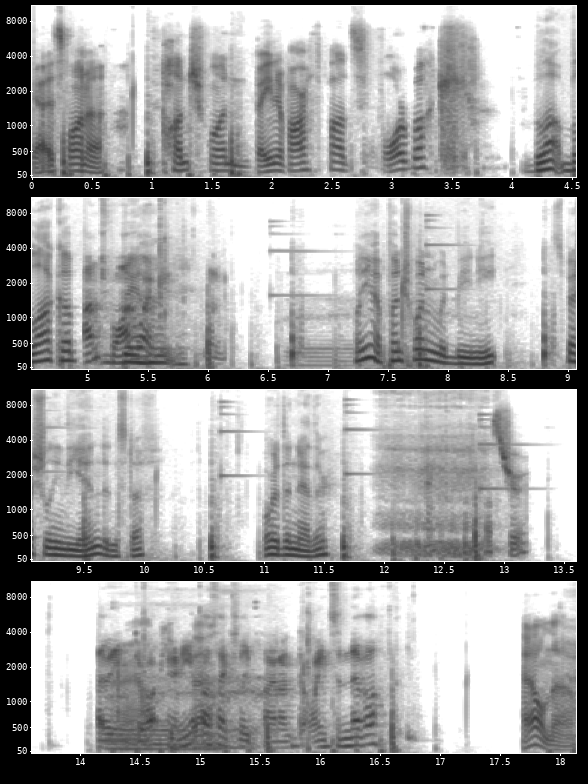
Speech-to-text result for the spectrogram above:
Yeah, it's want to punch one Bane of Arthropods four book. Block block up. Punch one behind- won't- Well, yeah, punch one would be neat, especially in the end and stuff, or the Nether. That's true. I mean, do Alright, I, any of us actually plan on going to Nether? Hell no.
